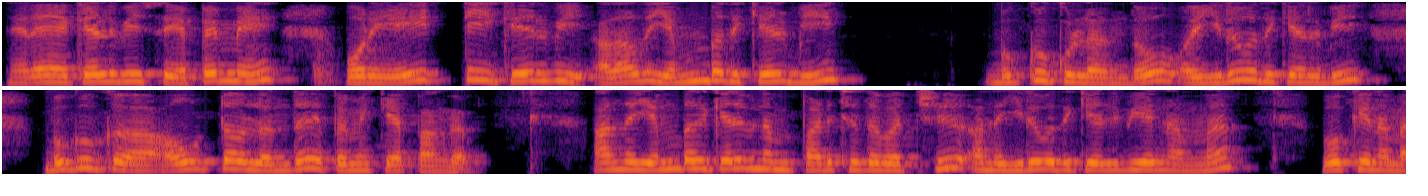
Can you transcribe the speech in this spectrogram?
நிறைய கேள்விஸ் எப்பயுமே ஒரு எயிட்டி கேள்வி அதாவது எண்பது கேள்வி புக்குக்குள்ள இருந்தோ ஒரு இருபது கேள்வி புக்குக்கு அவுட்டர்ல இருந்து எப்பவுமே கேட்பாங்க. அந்த எண்பது கேள்வி நம்ம படிச்சதை வச்சு அந்த இருபது கேள்வியை நம்ம ஓகே நம்ம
